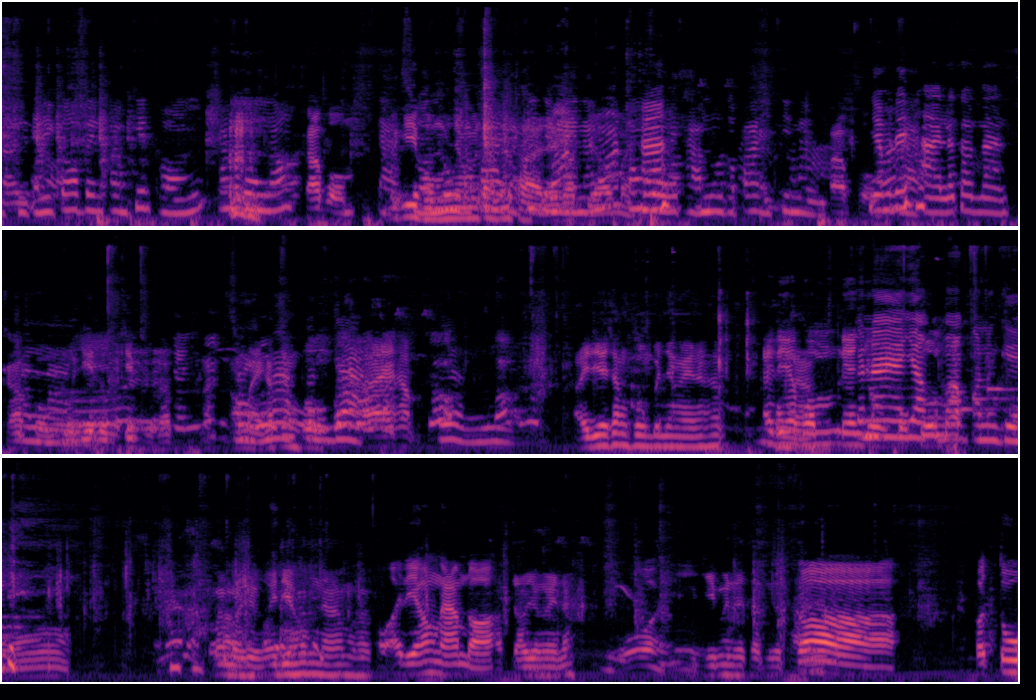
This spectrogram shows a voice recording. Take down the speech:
นั้นอันนี้ก็เป็นความคิดของช่างพงเนาะครับผมจากเมื่อกี้ผมยังไม่ทันได้ถ่ายเลยครับเดี๋ยวเอาใหม่ต้องโทรถามลุงกับป้าอีกทีหนึ่งครับผมยังไม่ได้ถ่ายแล้วตอนนั้นครับผมอะไรเมื่อกี้ดูคลิปอยู่ครับเอาใหม่ครับช่างพงอะไรครับไอเดียช่างพงเป็นยังไงนะครับไอเดียผมเรียนอก็ยู่นายอยากศูนย์บคอรักบเอาหนึ่งเกอ๋อไม่หมายถึงไอเดียห้องน้ำครับไอเดียห้องน้ำเหรอจะเอายังไงนะโอ้ยเมื่อกี้ไม่ได้ตัดเนื้อถ่ายก็ประตู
